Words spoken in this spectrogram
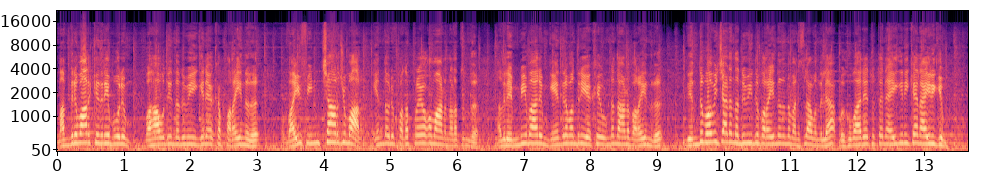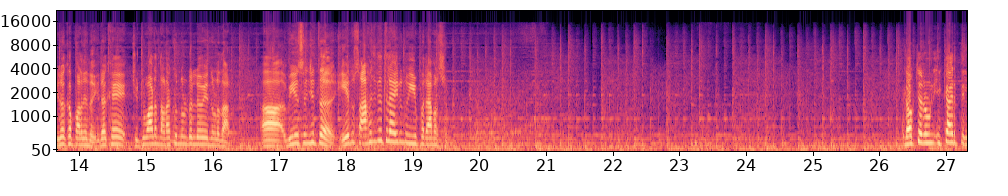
മന്ത്രിമാർക്കെതിരെ പോലും ബഹാവുദ്ദീൻ നദ്വി ഇങ്ങനെയൊക്കെ പറയുന്നത്. വൈഫ് ഇൻചാർജുമാർ എന്നൊരു പദപ്രയോഗമാണ് നടത്തുന്നത്. അതിൽ എം പിമാരും കേന്ദ്രമന്ത്രിയൊക്കെ ഉണ്ടെന്നാണ് പറയുന്നത്. ഇത് എന്ത് ഭവിച്ചാണ് നദുവി ഇത് പറയുന്നതെന്ന് മനസ്സിലാവുന്നില്ല. ബഹുഭാര്യത്വത്തെ ന്യായീകരിക്കാനായിരിക്കും ഇതൊക്കെ പറഞ്ഞത്. ഇതൊക്കെ ചുറ്റുപാടും നടക്കുന്നുണ്ടല്ലോ എന്നുള്ളതാണ്. വി എസ് രഞ്ജിത്ത് ഏതു സാഹചര്യത്തിലായിരുന്നു ഈ പരാമർശം? ഡോക്ടർ അരുൺ ഇക്കാര്യത്തിൽ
